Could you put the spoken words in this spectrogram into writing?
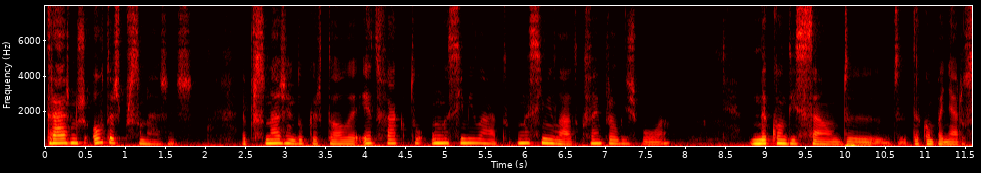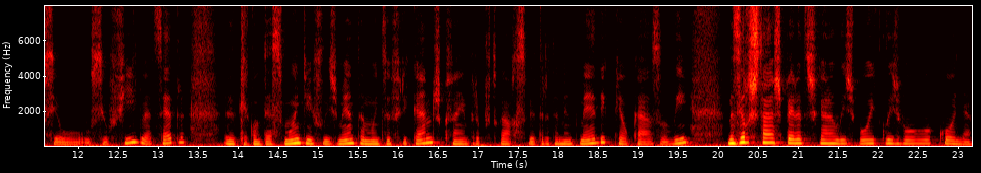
traz-nos outras personagens. A personagem do Cartola é, de facto, um assimilado. Um assimilado que vem para Lisboa na condição de, de, de, acompanhar o seu, o seu filho, etc., eh, que acontece muito, infelizmente, a muitos africanos que vêm para Portugal receber tratamento médico, que é o caso ali, mas ele está à espera de chegar a Lisboa e que Lisboa o acolha.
